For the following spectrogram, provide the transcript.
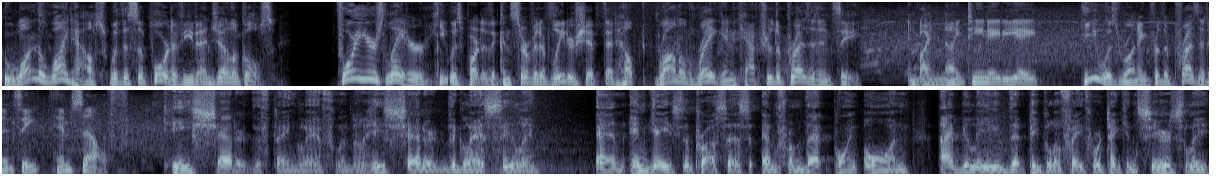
who won the White House with the support of evangelicals. Four years later, he was part of the conservative leadership that helped Ronald Reagan capture the presidency. And by 1988, he was running for the presidency himself. He shattered the stained glass window, he shattered the glass ceiling and engage the process. And from that point on, I believe that people of faith were taken seriously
